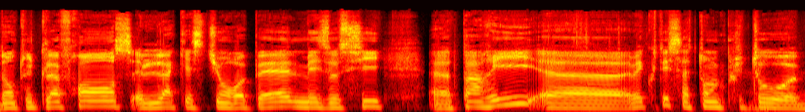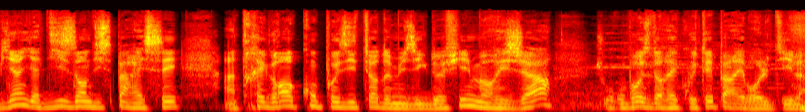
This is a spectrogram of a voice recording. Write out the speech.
dans toute la France, la question européenne, mais aussi Paris. Bah, écoutez, ça tombe plutôt bien. Il y a dix ans disparaissait un très grand compositeur de musique de film, Maurice Jarre. Je vous propose de réécouter Paris brûle-t-il?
